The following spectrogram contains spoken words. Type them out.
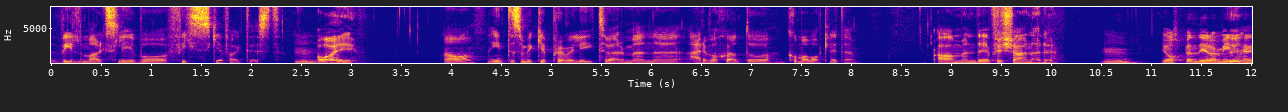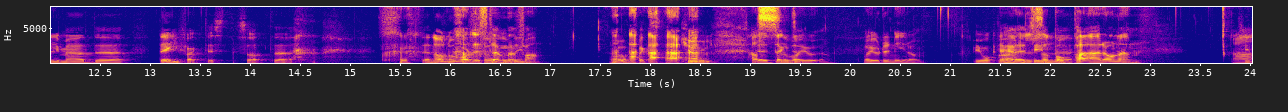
vildmarksliv och fiske faktiskt. Oj! Ja, inte så mycket Premier League tyvärr, men äh, det var skönt att komma bort lite. Ja men det förtjänar du. Mm. Jag spenderar min helg med eh, dig faktiskt, så att eh, den har nog Ja varit det så- stämmer det- fan. Det var faktiskt kul. Alltså, tänkte- vad, vad gjorde ni då? Vi åkte hem till, på eh, päronen. till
